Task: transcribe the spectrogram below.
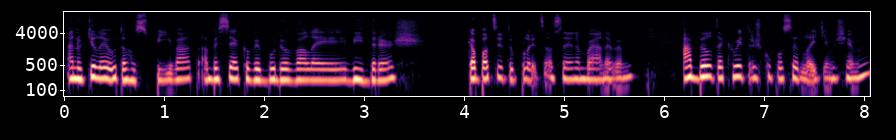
a nutili je u toho zpívat, aby si jako vybudovali výdrž, kapacitu plic asi, nebo já nevím. A byl takový trošku posedlej tím všem.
